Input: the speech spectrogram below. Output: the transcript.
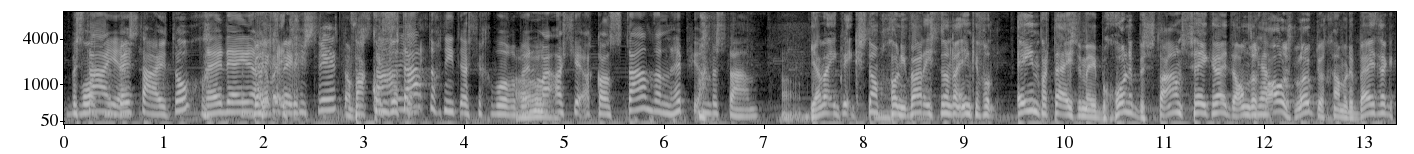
Besta je. besta je toch? Nee, nee. Ben je geregistreerd? Dan Waar besta komt je. het staat toch niet als je geboren bent. Oh. Maar als je kan staan, dan heb je een bestaan. Ja, maar ik, ik snap gewoon niet. Waar is er dan één keer van... één partij is ermee begonnen, bestaanszekerheid. De andere zegt, oh, is leuk, dat gaan we erbij trekken.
